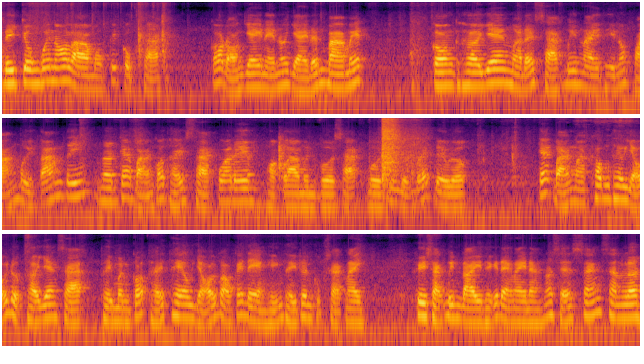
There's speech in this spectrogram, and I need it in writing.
đi chung với nó là một cái cục sạc. Có đoạn dây này nó dài đến 3 mét. Còn thời gian mà để sạc pin này thì nó khoảng 18 tiếng, nên các bạn có thể sạc qua đêm hoặc là mình vừa sạc vừa sử dụng bếp đều được các bạn mà không theo dõi được thời gian sạc thì mình có thể theo dõi vào cái đèn hiển thị trên cục sạc này. Khi sạc pin đầy thì cái đèn này nè, nó sẽ sáng xanh lên.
